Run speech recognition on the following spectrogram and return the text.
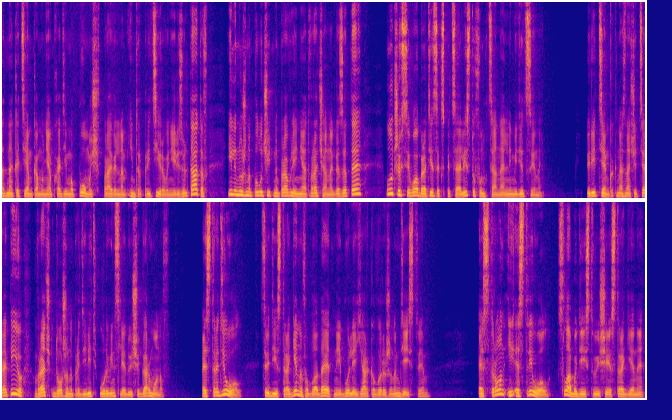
Однако тем, кому необходима помощь в правильном интерпретировании результатов или нужно получить направление от врача на ГЗТ, лучше всего обратиться к специалисту функциональной медицины. Перед тем, как назначить терапию, врач должен определить уровень следующих гормонов. Эстрадиол среди эстрогенов обладает наиболее ярко выраженным действием. Эстрон и эстриол – слабодействующие эстрогены.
